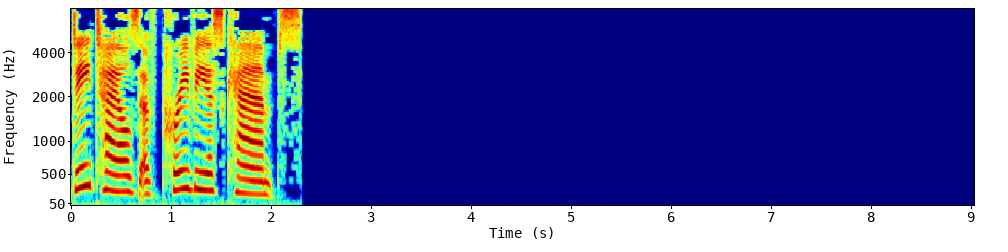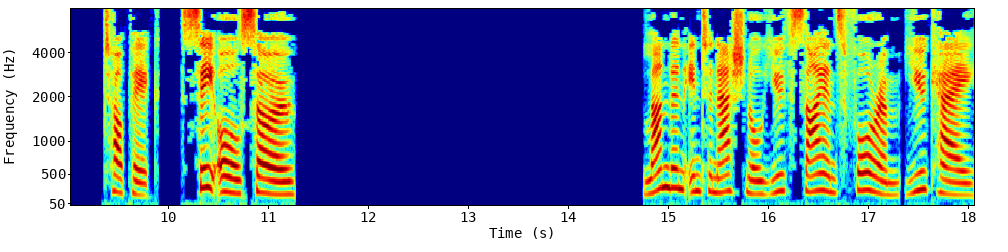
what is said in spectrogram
Details of previous camps. Topic. See also London International Youth Science Forum UK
